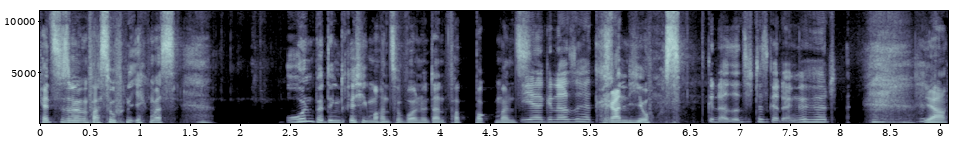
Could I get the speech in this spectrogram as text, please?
Kennst du es, wenn man versucht, irgendwas unbedingt richtig machen zu wollen und dann verbockt man es Ja, genau so hat, grandios. genau so hat sich das gerade angehört. Ja.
